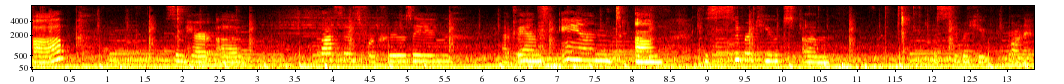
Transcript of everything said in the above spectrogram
up some pair of glasses for cruising at Vans and um, this super cute um, this super cute bonnet.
